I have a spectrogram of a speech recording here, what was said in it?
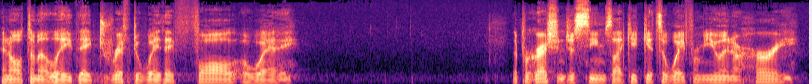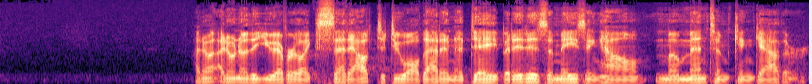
And ultimately, they drift away, they fall away. The progression just seems like it gets away from you in a hurry. I don't, I don't know that you ever like set out to do all that in a day, but it is amazing how momentum can gather.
